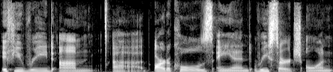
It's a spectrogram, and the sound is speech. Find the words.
if you read um, uh, articles and research on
